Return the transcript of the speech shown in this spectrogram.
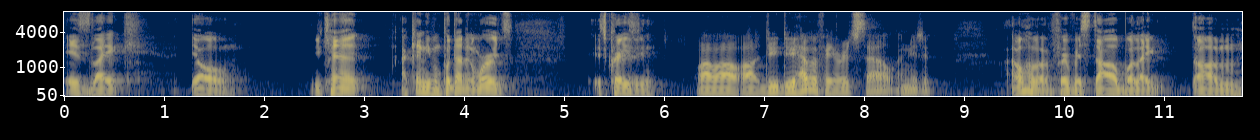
is like, yo, you can't. I can't even put that in words. It's crazy. Wow, wow. wow. Do do you have a favorite style in music? I don't have a favorite style, but like, um,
